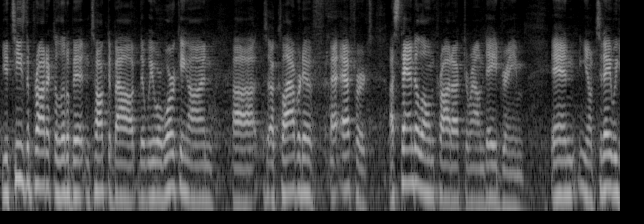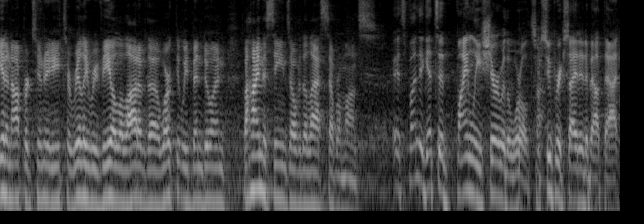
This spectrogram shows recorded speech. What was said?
you teased the product a little bit and talked about that we were working on uh, a collaborative effort, a standalone product around Daydream. And you know, today we get an opportunity to really reveal a lot of the work that we've been doing behind the scenes over the last several months. It's fun to get to finally share with the world. So I'm super excited about that.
